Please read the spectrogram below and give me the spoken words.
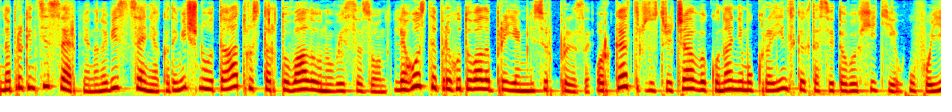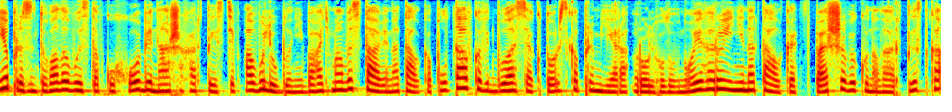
Наприкінці серпня на новій сцені академічного театру стартували у новий сезон. Для гостей приготували приємні сюрпризи. Оркестр зустрічав виконанням українських та світових хітів. У фоє презентували виставку хобі наших артистів. А в улюбленій багатьма виставі Наталка Полтавка відбулася акторська прем'єра. Роль головної героїні Наталки вперше виконала артистка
